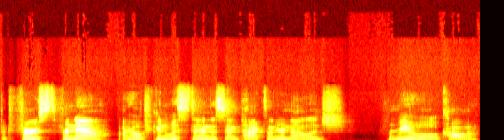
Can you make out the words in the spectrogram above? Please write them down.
But first, for now, I hope you can withstand this impact on your knowledge. From Ryuho Okawa.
